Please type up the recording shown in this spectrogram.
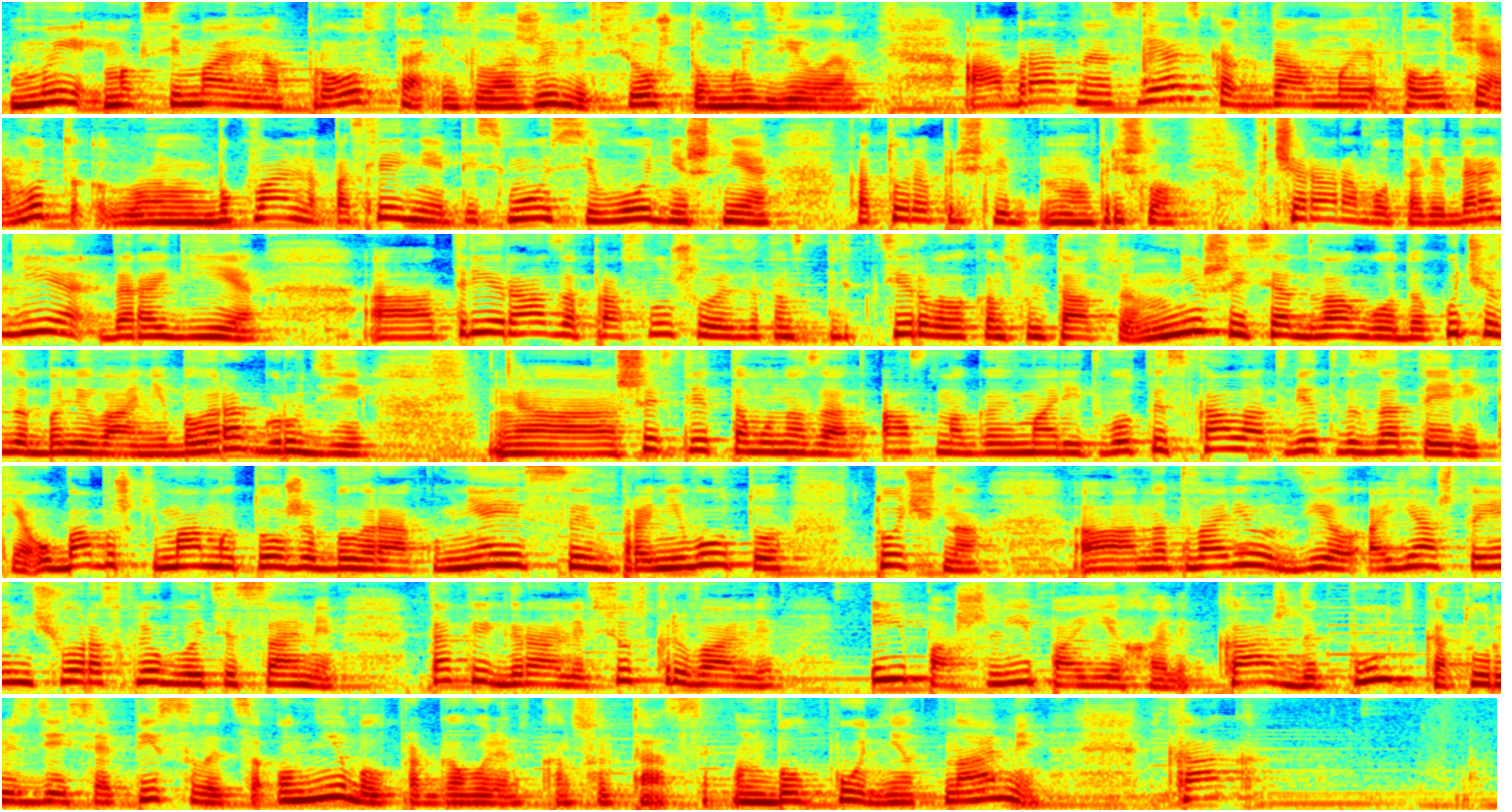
мы максимально просто изложили все, что мы делаем. А обратная связь, когда мы получаем, вот буквально последнее письмо сегодняшнее, которое пришли, пришло, вчера работали. Дорогие, дорогие, а, три раза прослушала и законспектировала консультацию. Мне 62 года, куча заболеваний, был рак груди 6 а, лет тому назад, астма, гайморит. Вот искала ответ в эзотерике. У бабушки, мамы тоже был рак. У меня есть сын, про него то точно а, натворил дел, а я, что я ничего, расхлебывайте сами. Так и играли, все скрывали. И пошли-поехали. Каждый пункт, который здесь описывается, он не был проговорен в консультации. Он был поднят нами как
